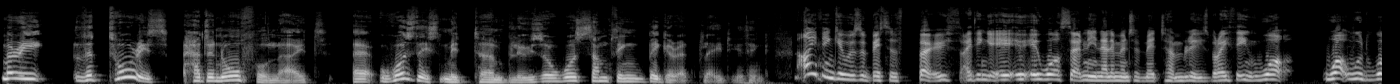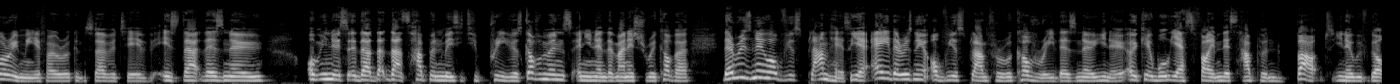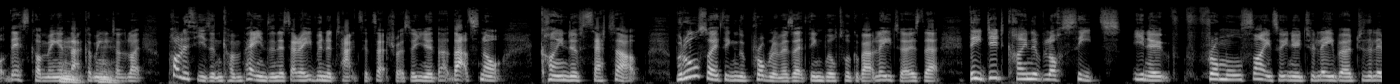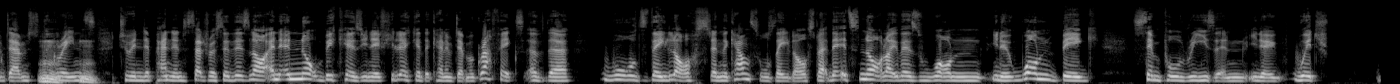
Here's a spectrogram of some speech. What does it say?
Marie, the Tories had an awful night. Uh, was this midterm blues or was something bigger at play, do you think? I think it was a bit of both. I think it, it was certainly an element of midterm blues, but I think what what would worry me if I were a conservative is that there's no Oh, you know, so that, that that's happened basically to previous governments, and you know they managed to recover. There is no obvious plan here. So yeah, a there is no obvious plan for recovery. There's no, you know, okay, well yes, fine, this happened, but you know we've got this coming and mm, that coming mm. in terms of like policies and campaigns and etc., even attacks, etc. So you know that that's not kind of set up. But also, I think the problem, as I think we'll talk about later, is that they did kind of lost seats, you know, from all sides. So you know, to Labour, to the Lib Dems, to the mm, Greens, mm. to Independents, etc. So there's not, and, and not because you know, if you look at the kind of demographics of the wards they lost and the councils they lost. Like it's not like there's one, you know, one big simple reason, you know, which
